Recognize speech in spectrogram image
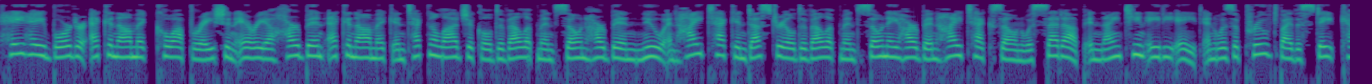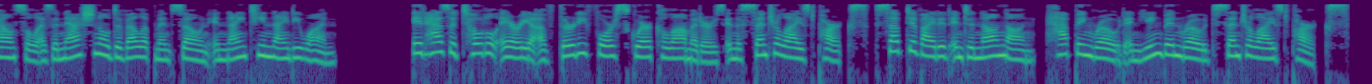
Heihe Border Economic Cooperation Area Harbin Economic and Technological Development Zone Harbin New and High-Tech Industrial Development Zone A Harbin High-Tech Zone was set up in 1988 and was approved by the State Council as a national development zone in 1991. It has a total area of 34 square kilometers in the centralized parks, subdivided into Nangang, Haping Road and Yingbin Road centralized parks.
